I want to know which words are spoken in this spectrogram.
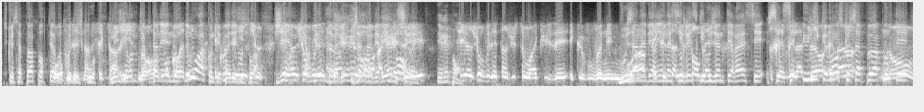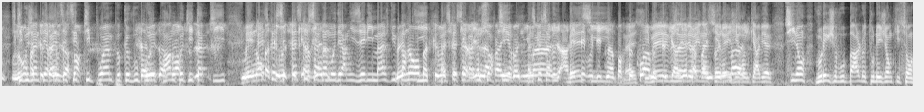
ce que ça peut apporter à Bon, votre discours. Mais Jérôme Carvel, ne, nous racontez pas des monsieur, histoires. Jérôme Carvel, vous n'en avez rien à cirer. Si un jour vous êtes injustement accusé et que vous venez nous Vous voir en avez rien à cirer, ce qui vous intéresse, c'est c'est- uniquement eh ce que ben, ça peut apporter. non, ce qui non, vous intéresse, c'est ces petits points que vous pouvez prendre apporte petit à petit. Mais est-ce que, ça va moderniser l'image du Mais parti non, parce que Est-ce que ça va nous sortir Est-ce que ça va. Arrêtez, Mais vous si, dites n'importe mais quoi, Mais vous n'avez n'a rien pas à. Jérôme Kerviel. Sinon, vous voulez que je vous parle de tous les gens qui sont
